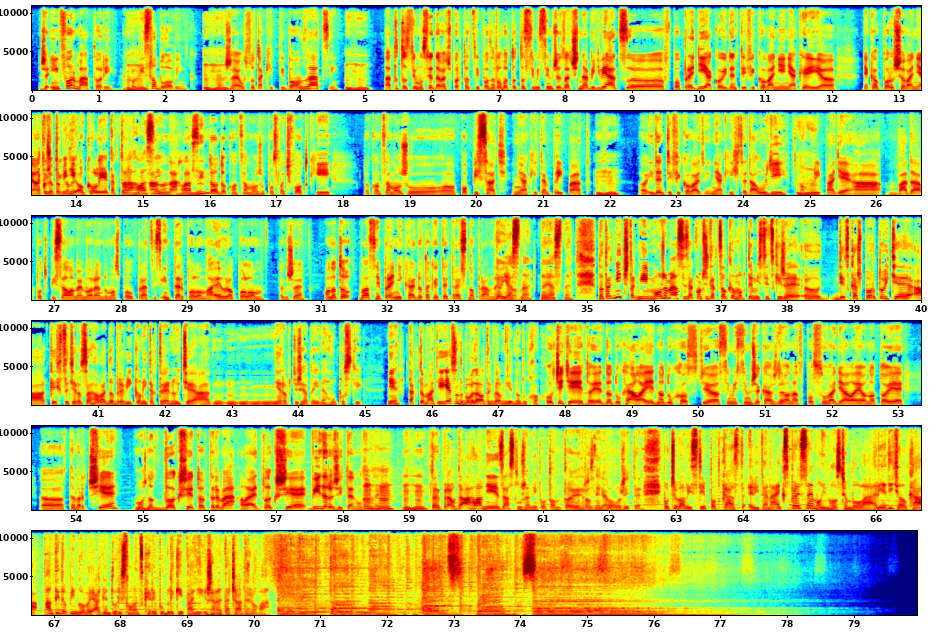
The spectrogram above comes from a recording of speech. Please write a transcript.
že informátori, ako uh-huh. whistleblowing, uh-huh. takže už sú takí tí bonzáci. Uh-huh. Na toto si musia dávať športovci pozor, lebo toto si myslím, že začína byť viac uh, v popredí ako identifikovanie nejakej, uh, nejakého porušovania. Akože to vidí okolie, tak to nahlási? Áno, nahlási uh-huh. to, dokonca môžu poslať fotky, dokonca môžu uh, popísať nejaký ten prípad. Uh-huh identifikovať nejakých teda ľudí v tom mm-hmm. prípade a VADA podpísala memorandum o spolupráci s Interpolom a Europolom, takže ono to vlastne preniká do takej tej trestnoprávnej. No jasné, no jasné. No tak nič, tak my môžeme asi zakončiť tak celkom optimisticky, že uh, decka športujte a keď chcete dosahovať dobré výkony, tak trénujte a n- n- nerobte žiadne iné hlúposti. Nie? Tak to máte. Ja som to povedala tak veľmi jednoducho. Určite je to jednoduché, ale jednoduchosť e, si myslím, že každého nás posúva ďalej. Ono to je uh, tvrdšie, možno dlhšie to trvá, ale aj dlhšie vydrží ten úspech. Uh-huh, uh-huh, to je pravda a hlavne je zaslúžený potom, to je Určite. hrozne dôležité. Počúvali ste podcast Evita na Exprese, mojím hostom bola riaditeľka antidopingovej agentúry Slovenskej republiky pani Žaneta Čáderová. Evita na Exprese.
